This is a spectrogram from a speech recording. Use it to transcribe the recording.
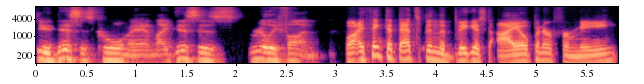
dude, this is cool, man. Like, this is really fun. Well, I think that that's been the biggest eye opener for me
